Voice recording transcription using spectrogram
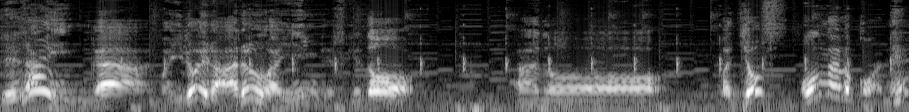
デザインが、まあ、いろいろあるんはいいんですけど、あのーまあ、女子、女の子はね、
